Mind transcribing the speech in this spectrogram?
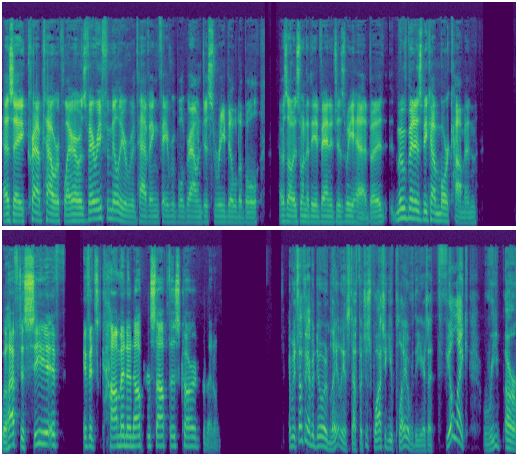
as a crab tower player, I was very familiar with having favorable ground just rebuildable. That was always one of the advantages we had, but it, movement has become more common. we'll have to see if if it's common enough to stop this card, but I don't I mean, something I've been doing lately and stuff, but just watching you play over the years, I feel like re or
